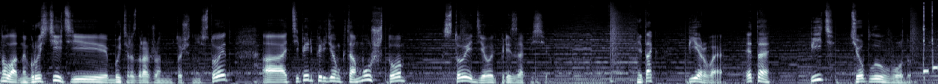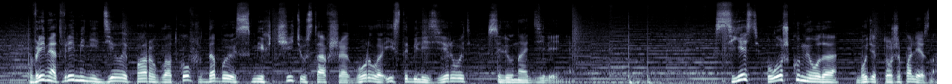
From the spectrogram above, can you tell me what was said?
Ну ладно, грустить и быть раздраженным точно не стоит. А теперь перейдем к тому, что стоит делать перед записью. Итак, первое – это пить теплую воду. Время от времени делай пару глотков, дабы смягчить уставшее горло и стабилизировать слюноотделение. Съесть ложку меда будет тоже полезно.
